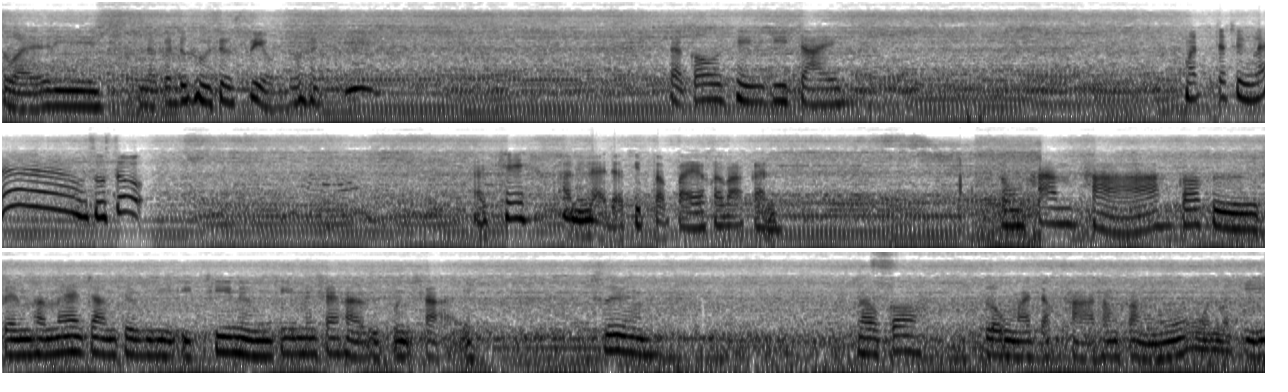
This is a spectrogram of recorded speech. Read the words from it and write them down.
สวยดี แล้วก็ดูเสียวๆด้วย แต่ก็โอเคดีใจ มันจะถึงแล้วสู้ๆโอเคเท่านี้แหละเดี๋ยวคลิปต่อไปค่อยว่ากัน ตรงข้ามผาก็คือเป็นพระแม่จันทวีอีกที่หนึ่งที่ไม่ใช่หาหรือคุณชาย ซึ่งเราก็ ลงมาจากผาทางฝั่งนู้นเมื่อกี้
